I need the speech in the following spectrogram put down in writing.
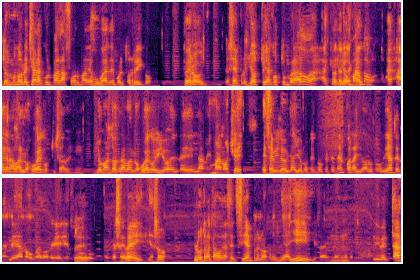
Todo el mundo le echa la culpa a la forma de jugar de Puerto Rico, pero, por ejemplo, yo estoy acostumbrado a, que yo mando a, grabar los juegos, tú sabes. Yo mando a grabar los juegos y yo la misma noche ese video ya yo lo tengo que tener para yo al otro día tenerle a los jugadores lo que se ve y, eso lo he tratado de hacer siempre, lo aprendí allí, libertad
